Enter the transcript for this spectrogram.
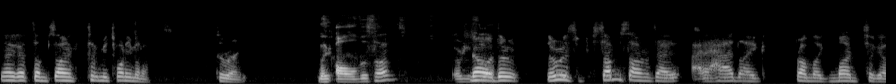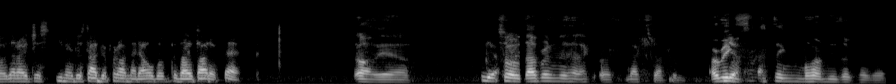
and I got some songs that took me twenty minutes to write. like all the songs, or just No, one? there there was some songs that I had like from like months ago that I just you know decided to put on that album because I thought it fit. Oh yeah. Yeah. So that brings me to the next, uh, next question. Are we Yeah. expecting more music from you?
